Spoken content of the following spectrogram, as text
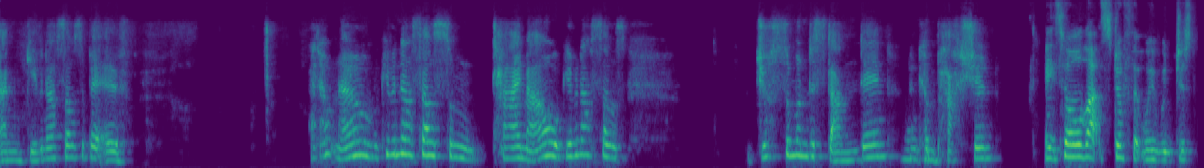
And giving ourselves a bit of, I don't know, giving ourselves some time out, giving ourselves just some understanding and mm. compassion it's all that stuff that we would just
